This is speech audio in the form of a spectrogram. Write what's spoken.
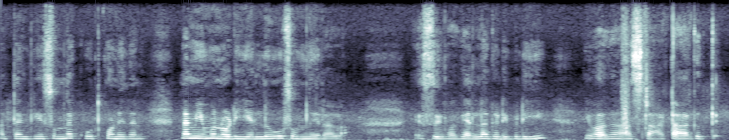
ಅತ್ತಂಗಿ ಸುಮ್ಮನೆ ಕೂತ್ಕೊಂಡಿದ್ದಾನೆ. ನಮ್ಮ ಇಮ್ಮ ನೋಡಿ ಎಲ್ಲೂ ಸುಮ್ಮನೆ ಇರಲ್ಲ ಎಸ್, ಇವಾಗೆಲ್ಲ ಗಡಿಬಿಡಿ ಇವಾಗ ಸ್ಟಾರ್ಟ್ ಆಗುತ್ತೆ.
